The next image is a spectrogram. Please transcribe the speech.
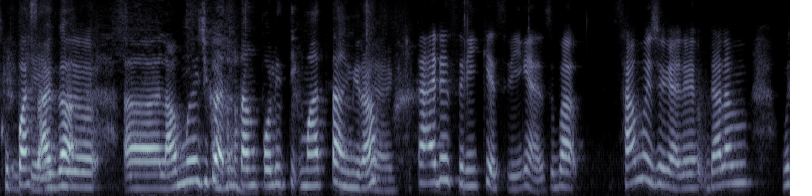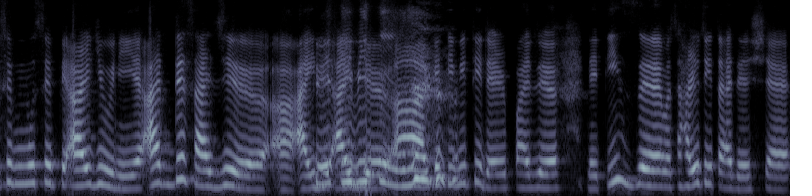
kupas okay, agak itu, uh, lama juga tentang politik matang ni Raf. Yeah, kita ada sedikit seringan sebab sama juga ada dalam musim-musim PRU ni ada saja uh, idea-idea ah kreativiti daripada netizen macam hari tu kita ada share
